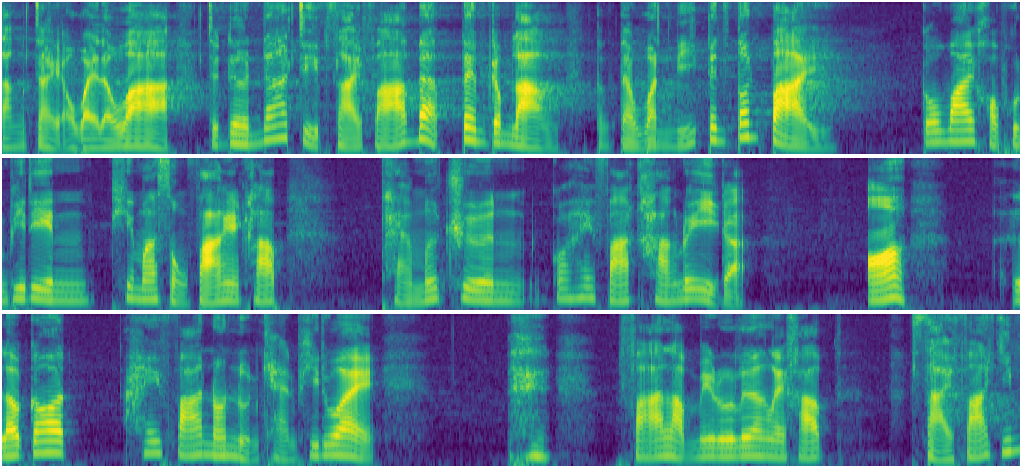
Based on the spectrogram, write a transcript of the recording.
ตั้งใจเอาไว้แล้วว่า จะเดินหน้าจีบสายฟ้าแบบเต็มกำลัง ตั้งแต่วันนี้เป็นต้นไป ก็ไหว้ขอบคุณพี่ดินที่มาส่งฟ้าไงครับ แถมเมื่อคืนก็ให้ฟ้าค้างด้วยอีกอะ่ะอ๋อ แล้วก็ให้ฟ้านอนหนุนแขนพี่ด้วย ฟ้าหลับไม่รู้เรื่องเลยครับสายฟ้ายิ้ม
